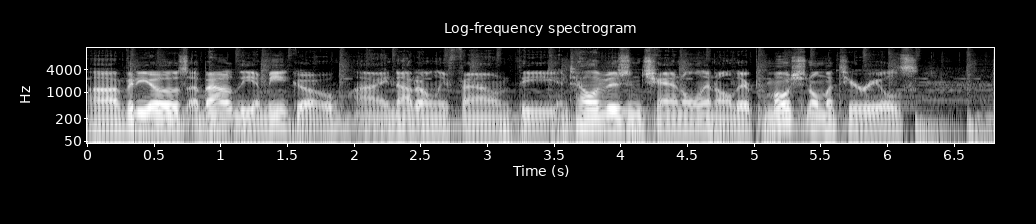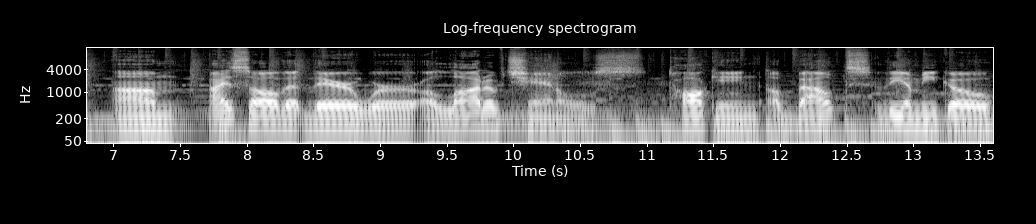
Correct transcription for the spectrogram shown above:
uh, videos about the Amico, I not only found the Intellivision channel and all their promotional materials, um, I saw that there were a lot of channels talking about the Amico,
